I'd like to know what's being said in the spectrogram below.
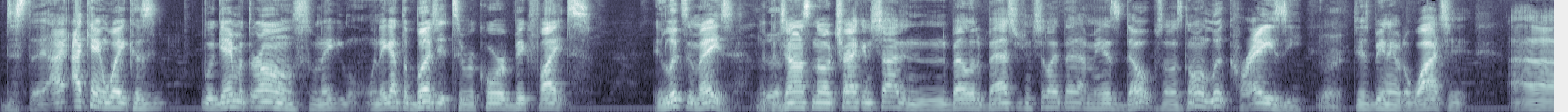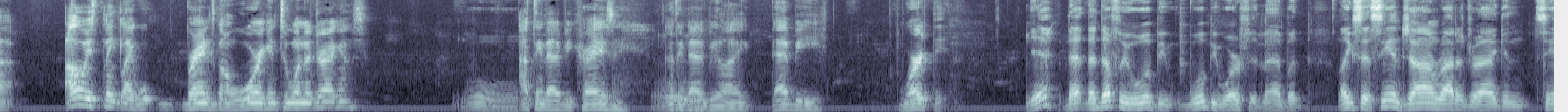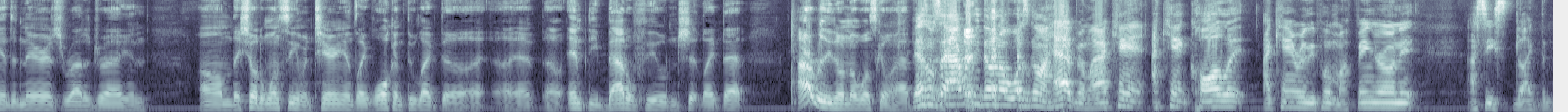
just I, I can't wait because with Game of Thrones when they when they got the budget to record big fights, it looks amazing. Like Yeah. the Jon Snow tracking shot and the Battle of the Bastards and shit like that. I mean, it's dope. So it's gonna look crazy. Right. Just being able to watch it. Uh, I always think like Brandon's gonna warg into one of the dragons. Ooh. I think that'd be crazy. I think that'd be like that'd be worth it. Yeah, that that definitely would be would be worth it, man. But like I said, seeing Jon ride a dragon, seeing Daenerys ride a dragon, um, they showed the one scene where Tyrion's like walking through like the uh, uh, uh, empty battlefield and shit like that. I really don't know what's gonna happen. That's what I'm saying. I really don't know what's gonna happen. Like I can't, I can't call it. I can't really put my finger on it. I see like the,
